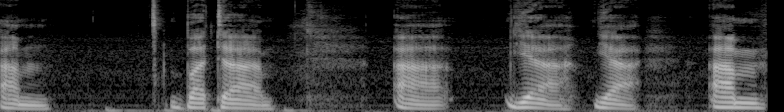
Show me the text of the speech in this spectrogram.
Um, but uh, uh, yeah, yeah. Um,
